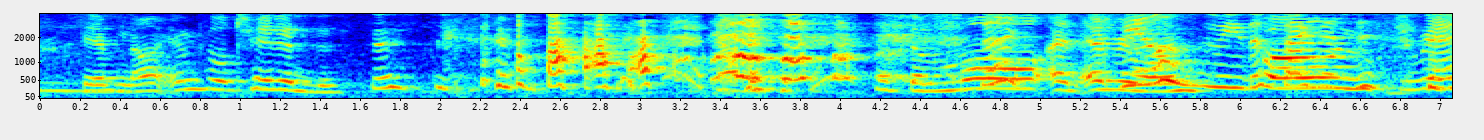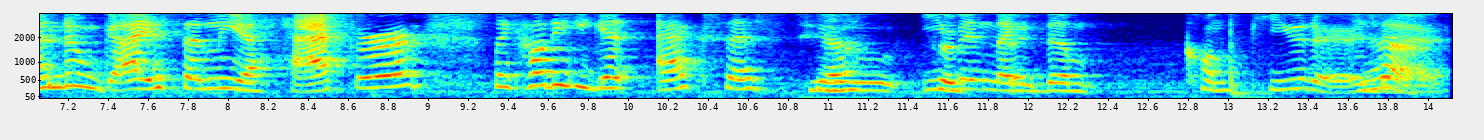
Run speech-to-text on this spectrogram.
they have now infiltrated the system at the mall and everyone's kills me the fact that this random guy is suddenly a hacker. Like, how did he get access to Yeah. So, even like, like- the computer Yeah. there?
